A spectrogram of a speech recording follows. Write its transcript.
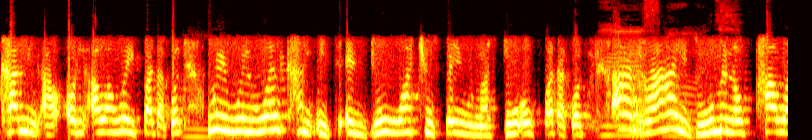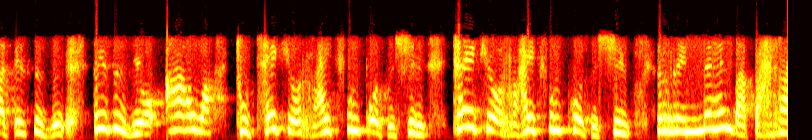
coming uh, on our way, Father God, we will welcome it and do what you say we must do, oh Father God. Arise, woman of power. This is this is your hour to take your rightful position. Take your rightful position. Remember Barak,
